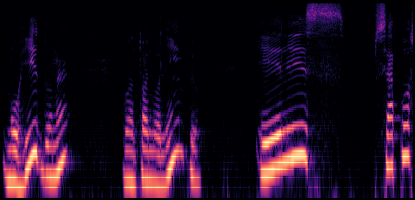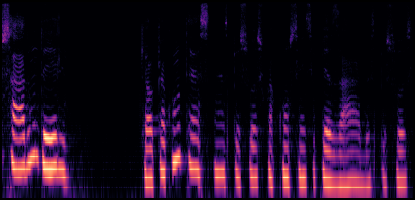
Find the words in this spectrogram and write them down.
morrido, né? O Antônio Olímpio, eles se apossaram dele. Que é o que acontece, né? As pessoas com a consciência pesada, as pessoas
